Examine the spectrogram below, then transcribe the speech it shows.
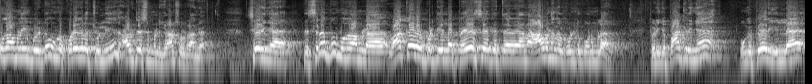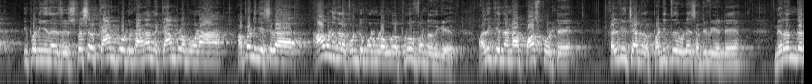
முகாம்லையும் போயிட்டு உங்கள் குறைகளை சொல்லி ஆல்ட்ரேஷன் பண்ணிக்கலாம்னு சொல்கிறாங்க சரிங்க. இந்த சிறப்பு முகாமில் வாக்காளர் பட்டியலில் பெயர் சேர்க்க தேவையான ஆவணங்கள் கொண்டு போகணும்ல. இப்போ நீங்கள் பார்க்குறீங்க உங்கள் பேர் இல்லை. இப்போ நீங்கள் இந்த ஸ்பெஷல் கேம்ப் போட்டிருக்காங்க அந்த கேம்பில் போனால் அப்போ நீங்கள் சில ஆவணங்களை கொண்டு போகணும்ல உங்களை ப்ரூவ் பண்ணுறதுக்கு அதுக்கு என்னென்னா பாஸ்போர்ட்டு கல்வி சான்றிதழ் படித்ததுடைய சர்டிஃபிகேட்டு நிரந்தர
